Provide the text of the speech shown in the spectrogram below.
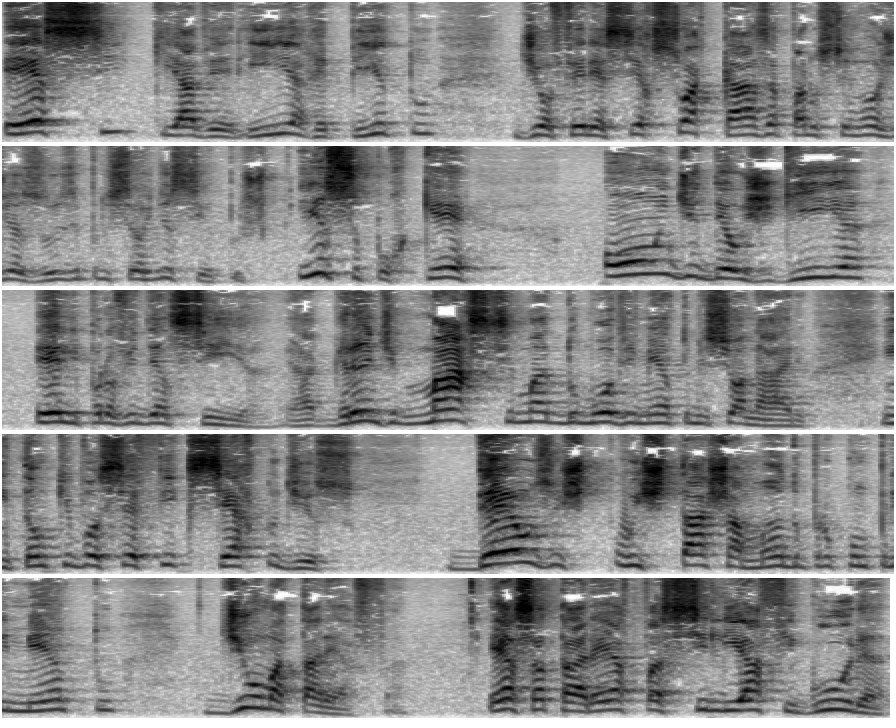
esse que haveria, repito, de oferecer sua casa para o Senhor Jesus e para os seus discípulos. Isso porque onde Deus guia, ele providencia. É a grande máxima do movimento missionário. Então, que você fique certo disso. Deus o está chamando para o cumprimento de uma tarefa. Essa tarefa se lhe afigura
